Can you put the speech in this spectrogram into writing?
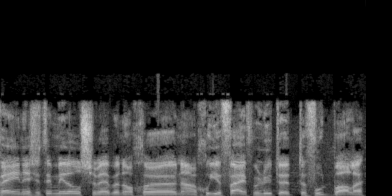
is het inmiddels. We hebben nog uh, nou, een goede vijf minuten te voetballen.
